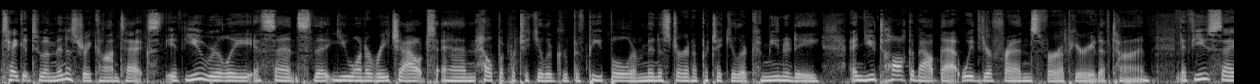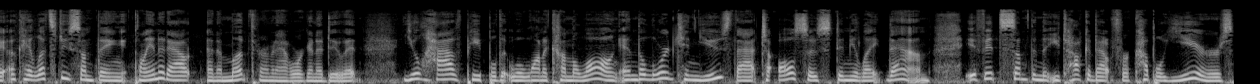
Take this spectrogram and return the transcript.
Take it to a ministry context. If you really sense that you want to reach out and help a particular group of people or minister in a particular community, and you talk about that with your friends for a period of time, if you say, okay, let's do something, plan it out, and a month from now we're going to do it, you'll have people that will want to come along, and the Lord can use that to also stimulate them. If it's something that you talk about for a couple years,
